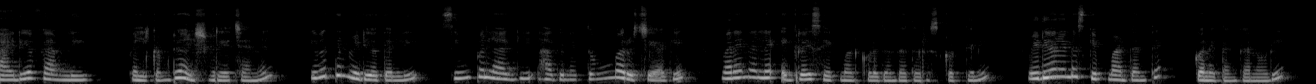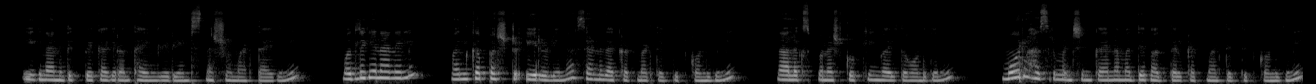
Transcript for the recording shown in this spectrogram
Hi dear family welcome to Aishwarya channel ಇವತ್ತಿನ ವಿಡಿಯೋದಲ್ಲಿ ಸಿಂಪಲ್ಲಾಗಿ ಹಾಗೆಯೇ ತುಂಬ ರುಚಿಯಾಗಿ ಮನೆಯಲ್ಲೇ ಎಗ್ ರೈಸ್ ಹೇಗೆ ಮಾಡ್ಕೊಳ್ಳೋದು ಅಂತ ತೋರಿಸ್ಕೊಡ್ತೀನಿ. ವಿಡಿಯೋನೆಲ್ಲ ಸ್ಕಿಪ್ ಮಾಡಿದಂತೆ ಕೊನೆ ತನಕ ನೋಡಿ. ಈಗ ನಾನು ಇದಕ್ಕೆ ಬೇಕಾಗಿರೋಂಥ ಇಂಗ್ರೀಡಿಯೆಂಟ್ಸ್ನ ಶೋ ಮಾಡ್ತಾ ಇದ್ದೀನಿ. ಮೊದಲಿಗೆ ನಾನಿಲ್ಲಿ ಒಂದು ಕಪ್ಪಷ್ಟು ಈರುಳ್ಳಿನ ಸಣ್ಣದಾಗಿ ಕಟ್ ಮಾಡಿ ತೆಗೆದಿಟ್ಕೊಂಡಿದ್ದೀನಿ. ನಾಲ್ಕು ಸ್ಪೂನಷ್ಟು ಕುಕ್ಕಿಂಗ್ ಆಯಿಲ್ ತೊಗೊಂಡಿದ್ದೀನಿ. ಮೂರು ಹಸಿರು ಮೆಣಸಿನ್ಕಾಯಿನ ಮಧ್ಯಭಾಗದಲ್ಲಿ ಕಟ್ ಮಾಡಿ ತೆಗೆದಿಟ್ಕೊಂಡಿದ್ದೀನಿ.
